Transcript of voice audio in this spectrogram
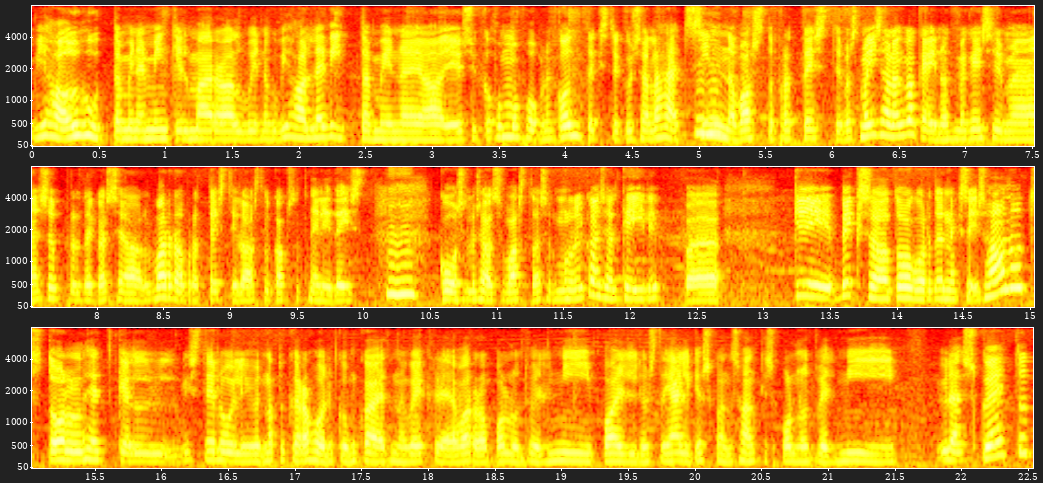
viha õhutamine mingil määral või nagu viha levitamine ja, ja sihuke homofoobne kontekst ja kui sa lähed sinna vastu protestima, sest ma ise olen ka käinud, me käisime sõpradega seal Varro protestil aastal kaks tuhat neliteist kooseluseaduse vastaselt, mul oli ka seal geilipp äh, Ge- Peksa tookord õnneks ei saanud, tol hetkel vist elu oli natuke rahulikum ka, et nagu EKRE ja Varro polnud veel nii palju seda jälgijaskonda saanud, kes polnud veel nii üles köetud.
